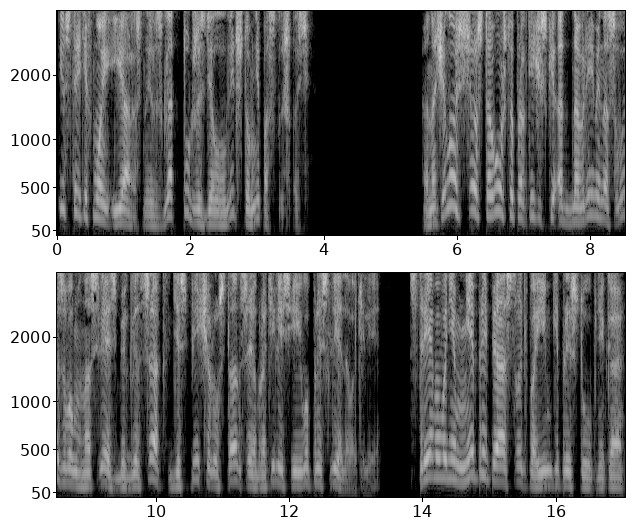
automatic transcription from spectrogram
и, встретив мой яростный взгляд, тут же сделал вид, что мне послышалось. Началось все с того, что практически одновременно с вызовом на связь беглеца к диспетчеру станции обратились и его преследователи с требованием не препятствовать поимке преступника.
